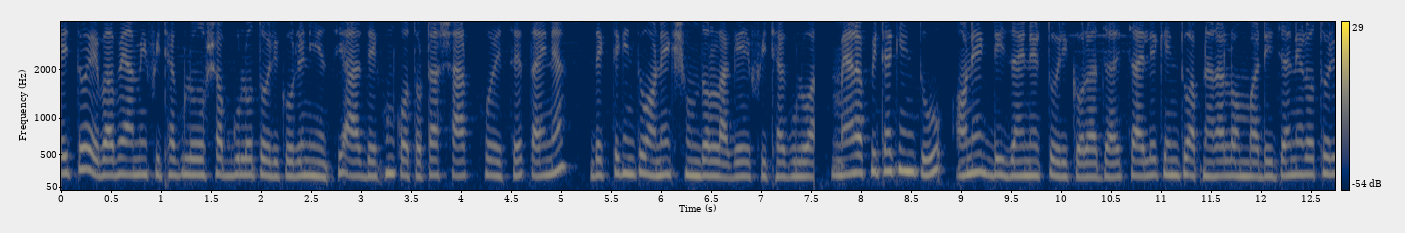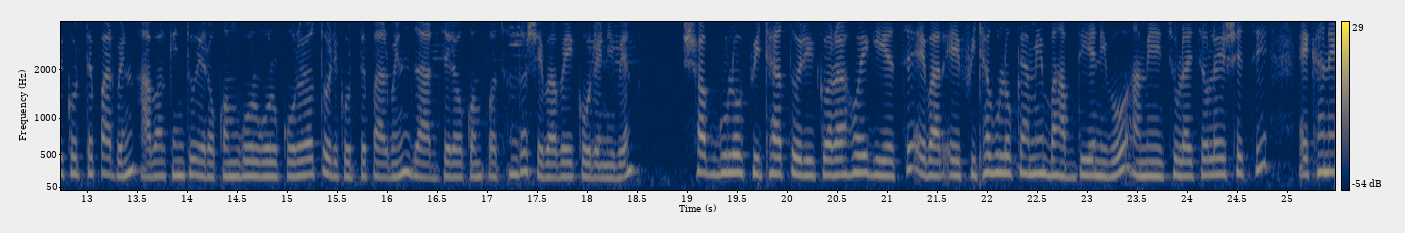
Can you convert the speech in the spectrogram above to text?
এই তো এভাবে আমি পিঠাগুলো সবগুলো তৈরি করে নিয়েছি। আর দেখুন কতটা শার্প হয়েছে, তাই না? দেখতে কিন্তু অনেক সুন্দর লাগে এই পিঠাগুলো। মেরা পিঠা কিন্তু অনেক ডিজাইনের তৈরি করা যায়। চাইলে কিন্তু আপনারা লম্বা ডিজাইনেরও তৈরি করতে পারবেন, আবার কিন্তু এরকম গোল গোল করেও তৈরি করতে পারবেন। যার যেরকম পছন্দ সেভাবেই করে নেবেন। সবগুলো পিঠা তৈরি করা হয়ে গিয়েছে। এবার এই পিঠাগুলোকে আমি ভাপ দিয়ে নিব। আমি চুলায় চলে এসেছি। এখানে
